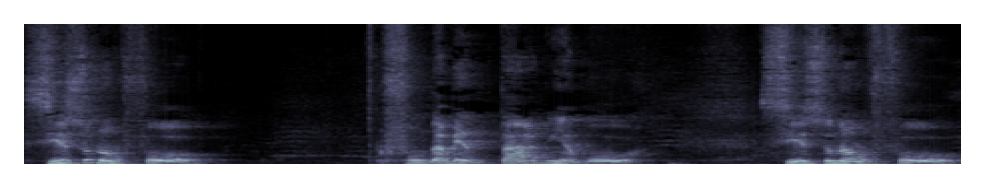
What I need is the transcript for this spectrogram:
Se isso não for fundamentado em amor, se isso não for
